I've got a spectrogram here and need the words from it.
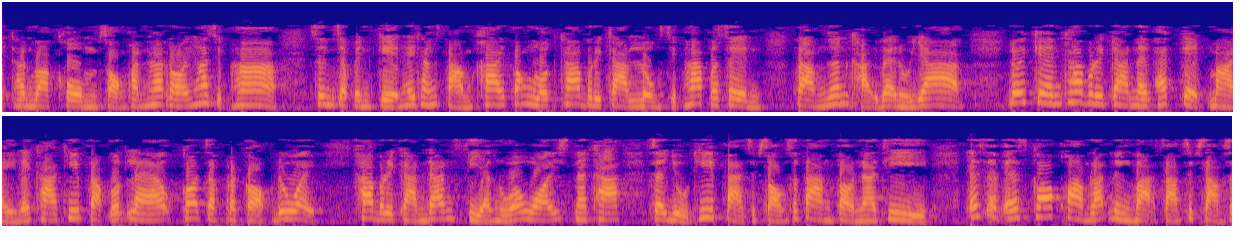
7 ธันวาคม 2555 ซึ่งจะเป็นเกณฑ์ให้ทั้ง 3 ค่ายต้องลดค่าบริการลง 15%ตามเงื่อนไขใบอนุญาต โดยเกณฑ์ค่าบริการในแพ็กเกจใหม่นะคะที่ปรับลดแล้วก็จะประกอบด้วย ค่าบริการด้านเสียงหรือว่า voice นะคะ จะอยู่ที่ 82 สตางค์ต่อนาที SMS ข้อความละ 1 บาท 33 ส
